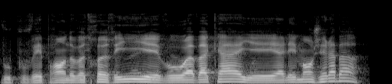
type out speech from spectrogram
Vous pouvez prendre votre riz et vos avacailles et aller manger là-bas.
